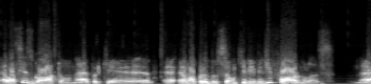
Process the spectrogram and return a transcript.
elas se esgotam, né? Porque é, é uma produção que vive de fórmulas, né?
